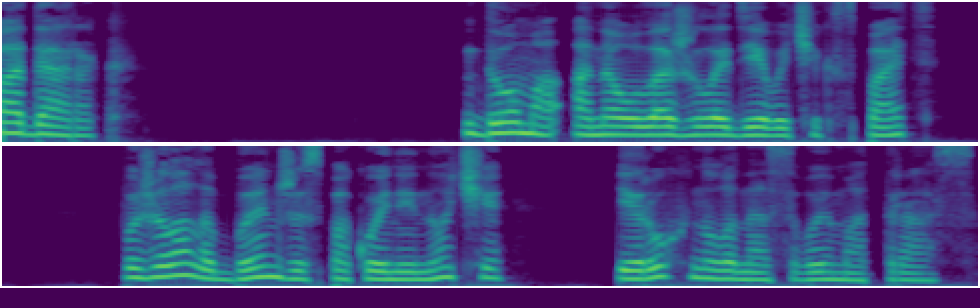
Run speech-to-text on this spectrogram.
Подарок. Дома она уложила девочек спать, пожелала Бенджи спокойной ночи и рухнула на свой матрас.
